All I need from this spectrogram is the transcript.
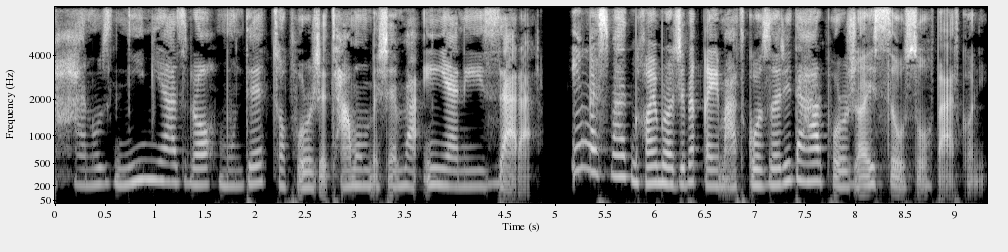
هنوز نیمی از راه مونده تا پروژه تموم بشه و این یعنی ضرر. این قسمت می‌خوایم راجع به قیمت گذاری در پروژه سو صحبت کنیم.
